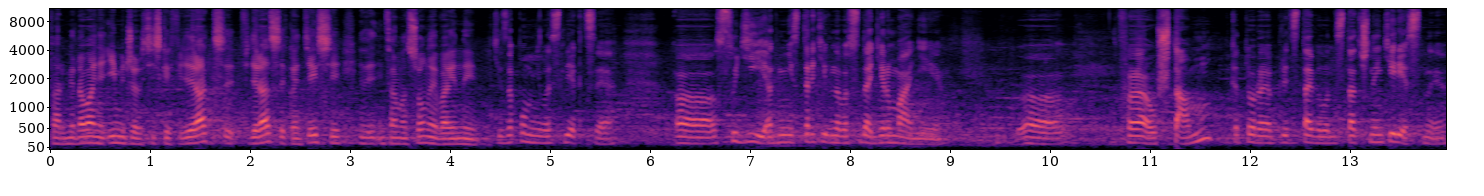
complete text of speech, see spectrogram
формирования имиджа Российской Федерации, Федерации в контексте информационной войны. Запомнилась лекция э, судьи административного суда Германии фрау Штам, которая представила достаточно интересные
